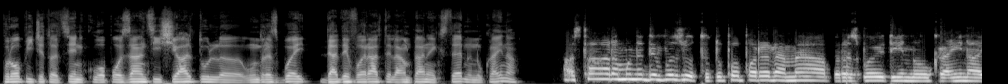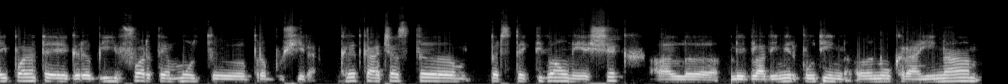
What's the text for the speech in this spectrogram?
proprii cetățeni, cu opozanții și altul uh, un război de adevăratele în plan extern în Ucraina? Asta rămâne de văzut. După părerea mea, războiul din Ucraina îi poate grăbi foarte mult uh, prăbușirea. Cred că această perspectiva unui eșec al uh, lui Vladimir Putin în Ucraina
